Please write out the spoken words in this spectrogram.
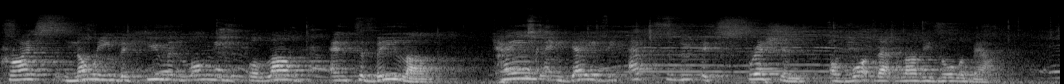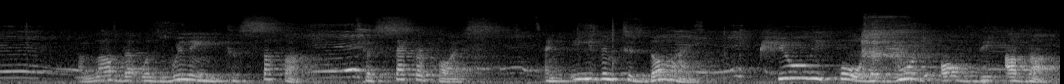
Christ, knowing the human longing for love and to be loved, came and gave the absolute expression of what that love is all about. A love that was willing to suffer, to sacrifice, and even to die purely for the good of the other.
